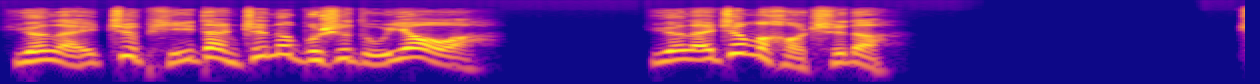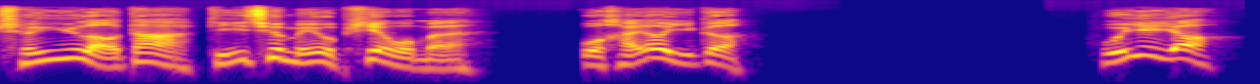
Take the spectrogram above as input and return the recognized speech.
原来这皮蛋真的不是毒药啊！原来这么好吃的，陈宇老大的确没有骗我们。我还要一个，我也要，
